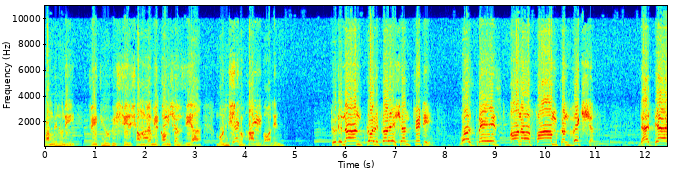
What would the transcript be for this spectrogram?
সম্মেলনে তৃতীয় বিশ্বের সংগ্রামী কণ্ঠ জিয়া বলিষ্ঠভাবে বলেন to the Non-Proliferation Treaty was based on a firm conviction that there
